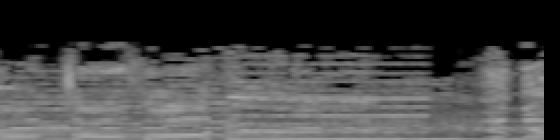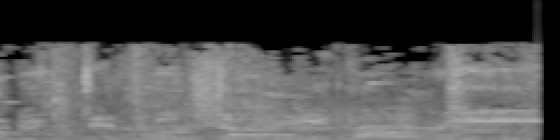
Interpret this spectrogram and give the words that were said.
songs of Audrey in the beautiful shade Paris,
